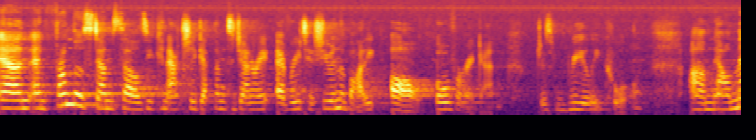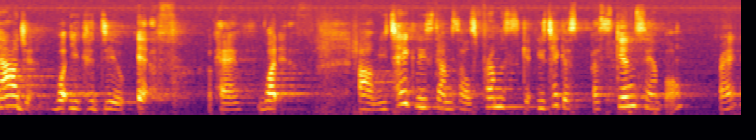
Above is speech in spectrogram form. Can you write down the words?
And, and from those stem cells, you can actually get them to generate every tissue in the body all over again, which is really cool. Um, now imagine what you could do if, okay? What if? Um, you take these stem cells from a skin, you take a, a skin sample, right?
